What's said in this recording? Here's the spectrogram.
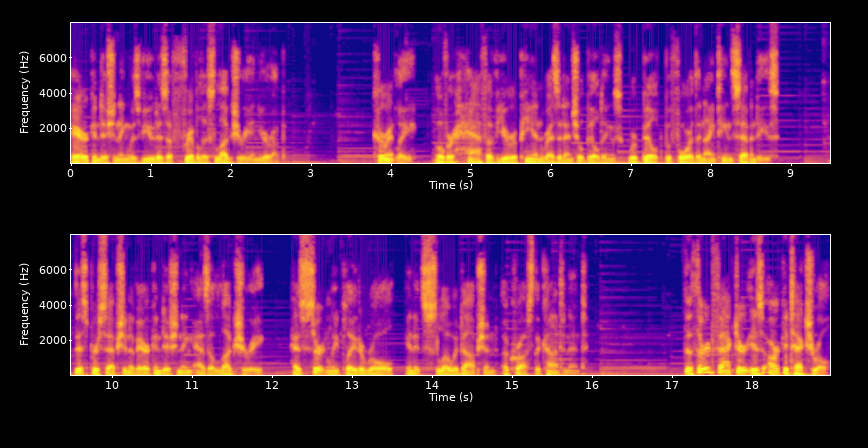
air conditioning was viewed as a frivolous luxury in Europe. Currently, over half of European residential buildings were built before the 1970s. This perception of air conditioning as a luxury has certainly played a role in its slow adoption across the continent. The third factor is architectural.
